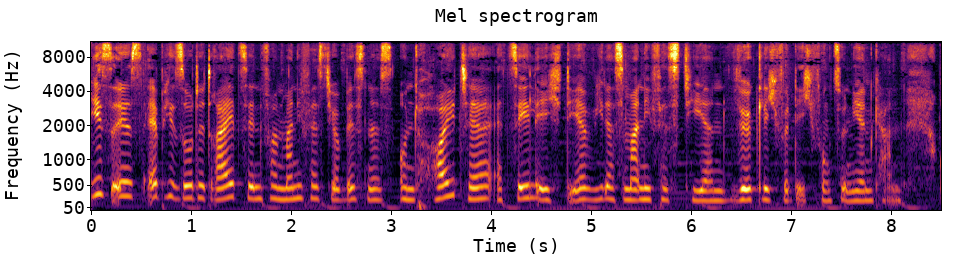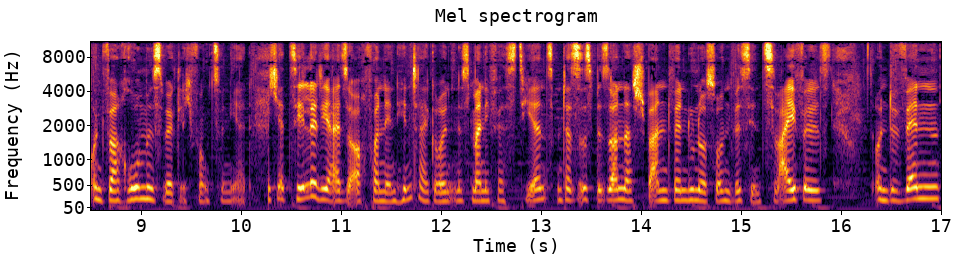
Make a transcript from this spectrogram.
Dies ist Episode 13 von Manifest Your Business und heute erzähle ich dir, wie das Manifestieren wirklich für dich funktionieren kann und warum es wirklich funktioniert. Ich erzähle dir also auch von den Hintergründen des Manifestierens und das ist besonders spannend, wenn du noch so ein bisschen zweifelst und wenn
